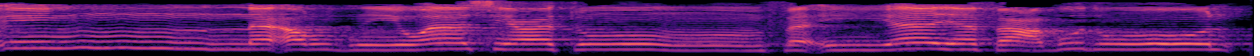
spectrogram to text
ان ارضي واسعه فاياي فاعبدون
